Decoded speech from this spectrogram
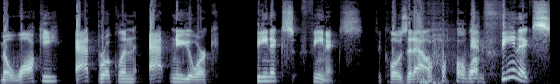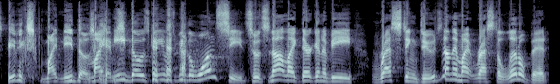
Milwaukee, at Brooklyn, at New York, Phoenix, Phoenix to close it out. well, and Phoenix Phoenix might need those might games. need those games to be the one seed. So it's not like they're going to be resting dudes. Now they might rest a little bit,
